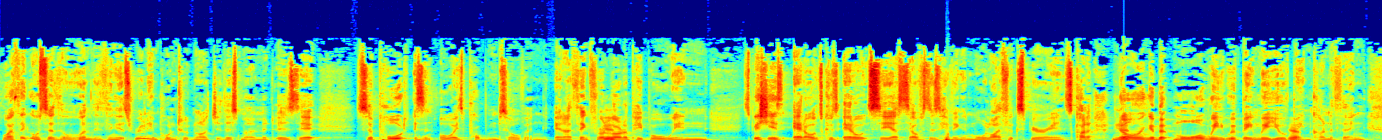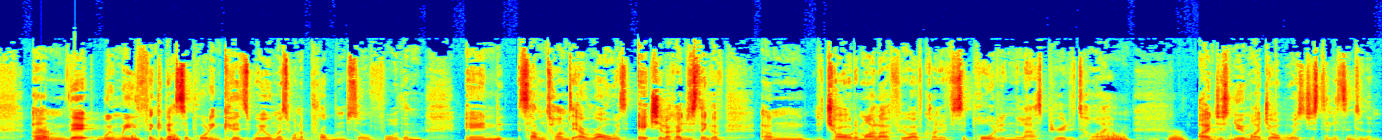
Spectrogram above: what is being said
Well, I think also the one thing that's really important to acknowledge at this moment is that support isn't always problem solving. And I think for a Yes. lot of people, when, especially as adults, because adults see ourselves as having more life experience, kind of knowing a bit more, we, we've been where you've Yeah. been, kind of thing, Yeah. um, that when we think about supporting kids, we almost want to problem solve for them. And sometimes our role is actually, like I just think of um, the child in my life who I've kind of supported in the last period of time. I just knew my job was just to listen to them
